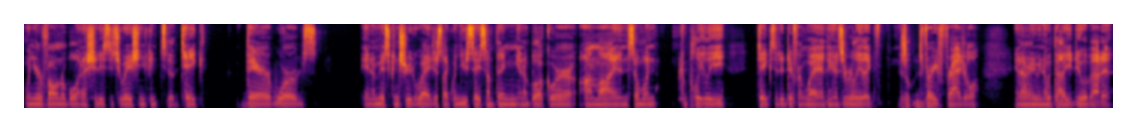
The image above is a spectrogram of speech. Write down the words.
when you're vulnerable in a shitty situation, you can t- take their words in a misconstrued way. Just like when you say something in a book or online and someone completely takes it a different way, I think it's really like it's very fragile, and I don't even know what the hell you do about it.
